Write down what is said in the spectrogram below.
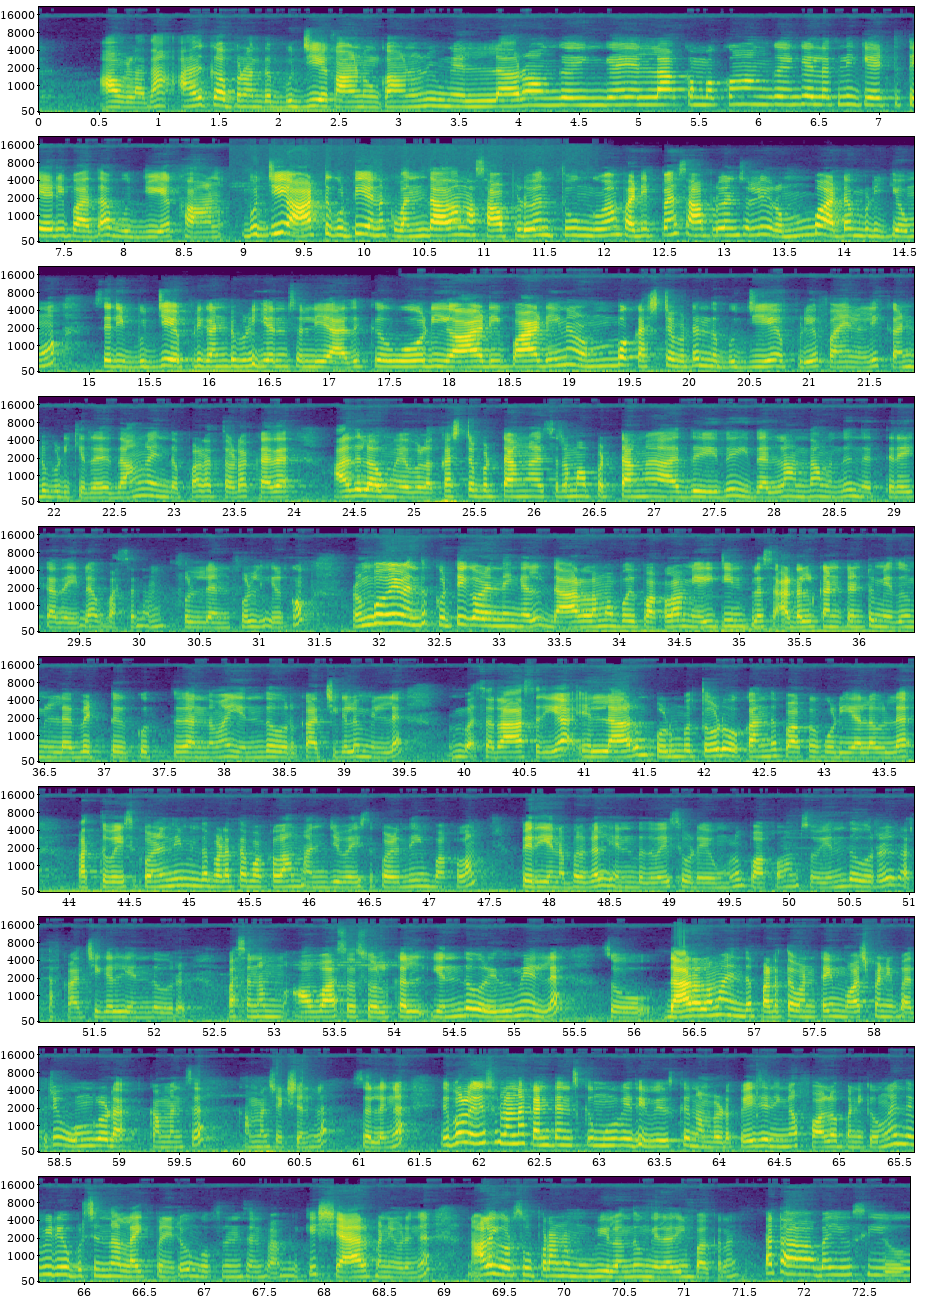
அவ்வளோதான் அதுக்கப்புறம் அந்த புஜ்ஜியை காணும் காணும்னு இவங்க எல்லாரும் அங்கே இங்கே எல்லா அக்கம் பக்கம் அங்கே இங்கே எல்லாத்துலேயும் கேட்டு தேடி பார்த்தா புஜ்ஜியை காணும் புஜ்ஜி ஆட்டுக்குட்டி எனக்கு வந்தால் தான் நான் சாப்பிடுவேன் தூங்குவேன் படிப்பேன் சாப்பிடுவேன்னு சொல்லி ரொம்ப அடம் பிடிக்கவும் சரி புஜ்ஜி எப்படி கண்டுபிடிக்கிறேன்னு சொல்லி அதுக்கு ஓடி ஆடி பாடின்னு ரொம்ப கஷ்டப்பட்டு இந்த புஜ்ஜியை எப்படியோ ஃபைனலி கண்டுபிடிக்கிறது தாங்க இந்த படத்தோட கதை. அதில் அவங்க எவ்வளோ கஷ்டப்பட்டாங்க சிரமப்பட்டாங்க அது இது இதெல்லாம் தான் வந்து இந்த திரைக்கதையில் வசனம் ஃபுல் அண்ட் ஃபுல் இருக்கும். ரொம்பவே வந்து குட்டி குழந்தைங்கள் தாராளமாக போய் பார்க்கலாம். எயிட்டீன் ப்ளஸ் அடல் கண்டென்ட்டும் எதுவும் இல்லை. வெட்டு குத்து அந்த மாதிரி எந்த ஒரு காட்சிகளும் இல்லை. ரொம்ப சராசரியாக எல்லாரும் குடும்பத்தோடு உட்காந்து பார்க்கக்கூடிய அளவில் பத்து வயசு குழந்தையும் இந்த படத்தை பார்க்கலாம் அஞ்சு வயசு குழந்தையும் பார்க்கலாம் பெரிய நபர்கள் எண்பது வயசு உடையவங்களும் பார்க்கலாம். ஸோ எந்த ஒரு ரத்த காட்சிகள் எந்த ஒரு வசனம் ஆவாச சொற்கள் எந்த ஒரு இதுவுமே இல்லை. ஸோ தாராளமாக இந்த படத்தை ஒன் டைம் வாட்ச் பண்ணி பார்த்துட்டு உங்களோட கமெண்ட்ஸை கமெண்ட் செக்ஷனில் சொல்லுங்கள் இதுபோல் யூஸ்ஃபுல்லான கண்டென்ட்ஸ்க்கு மூவி ரிவ்யூஸ்க்கு நம்மளோட பேஜை நீங்கள் ஃபாலோ பண்ணிக்கோங்க. இந்த வீடியோ பிடிச்சிருந்தா லைக் பண்ணிவிட்டு உங்கள் ஃப்ரெண்ட்ஸ் அண்ட் ஃபேமிலிக்கு ஷேர் பண்ணி விடுங்க. நாளைக்கு ஒரு சூப்பரான மூவியில் வந்து உங்கள் எல்லாரையும் பார்க்குறேன். Tata bye you see you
